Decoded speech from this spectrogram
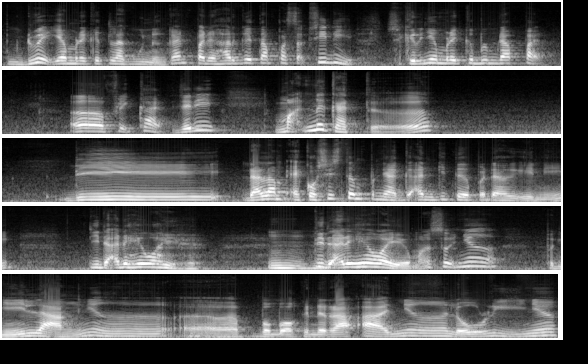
duit yang mereka telah gunakan pada harga tanpa subsidi sekiranya mereka belum dapat uh, fleet card. Jadi makna kata di dalam ekosistem perniagaan kita pada hari ini tidak ada hewaya. Mm-hmm. Tidak ada hewaya. Maksudnya pengilangnya, uh, pembawa kenderaannya, lorinya.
